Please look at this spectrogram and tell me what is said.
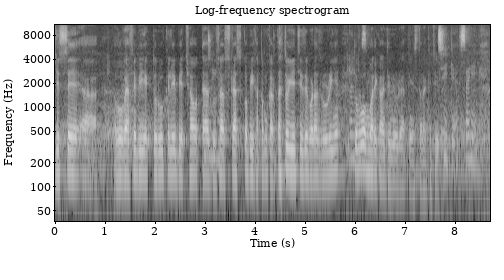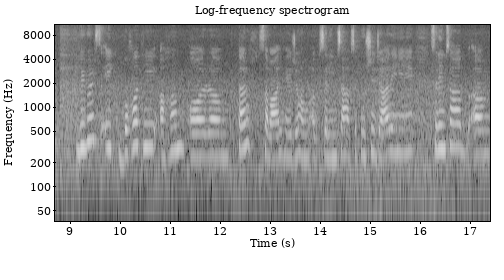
जिससे वो वैसे भी एक तो रूह के लिए भी अच्छा होता है दूसरा स्ट्रेस को भी ख़त्म करता है तो ये चीज़ें बड़ा ज़रूरी हैं। तो वो हमारी कंटिन्यू रहती हैं इस तरह की चीज़ें। ठीक है सही। वीवर्स एक बहुत ही अहम और तल्ख सवाल है जो हम अब सलीम साहब से पूछने जा रहे हैं। सलीम साहब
